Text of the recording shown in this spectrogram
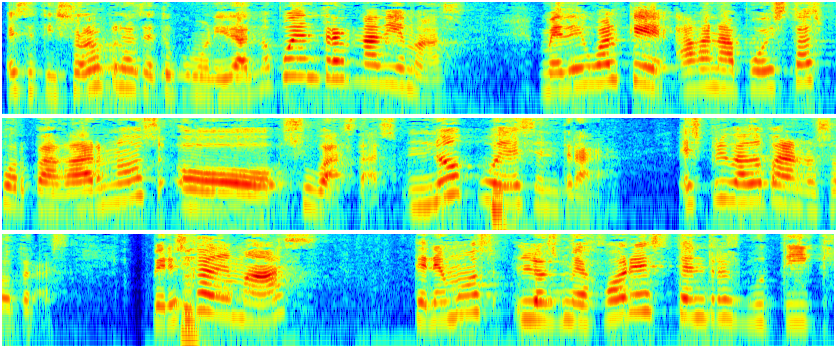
Es decir, solo con las de tu comunidad. No puede entrar nadie más. Me da igual que hagan apuestas por pagarnos o subastas. No puedes entrar. Es privado para nosotras. Pero es que además tenemos los mejores centros boutique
